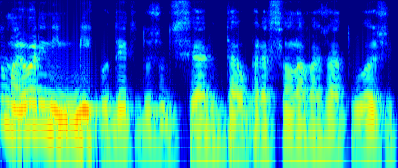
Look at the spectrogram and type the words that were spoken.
o maior inimigo dentro do judiciário da Operação Lava Jato hoje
